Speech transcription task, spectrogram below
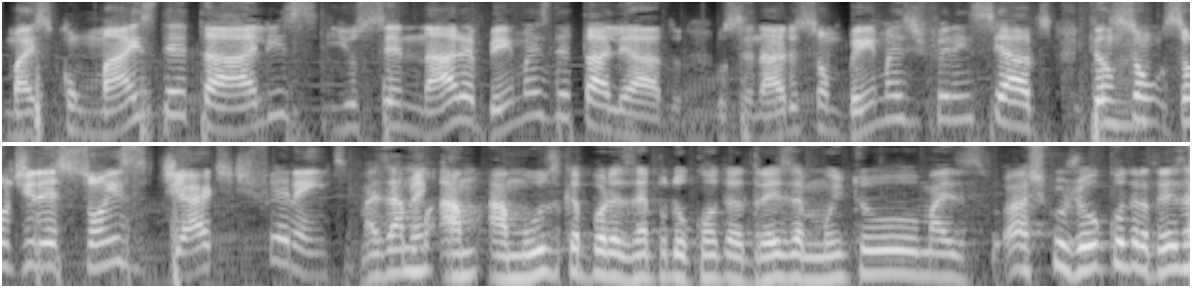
mas com mais detalhes e o cenário é bem mais detalhado. Os cenários são bem mais diferenciados. Então, são, são direções de arte diferentes. Mas a, a, a música, por exemplo, do Contra 3 é muito mais. Acho que o jogo Contra 3 é,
